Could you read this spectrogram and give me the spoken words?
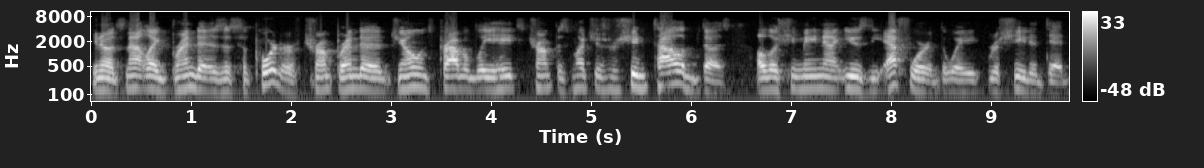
you know, it's not like Brenda is a supporter of Trump. Brenda Jones probably hates Trump as much as Rashida Tlaib does, although she may not use the F word the way Rashida did.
